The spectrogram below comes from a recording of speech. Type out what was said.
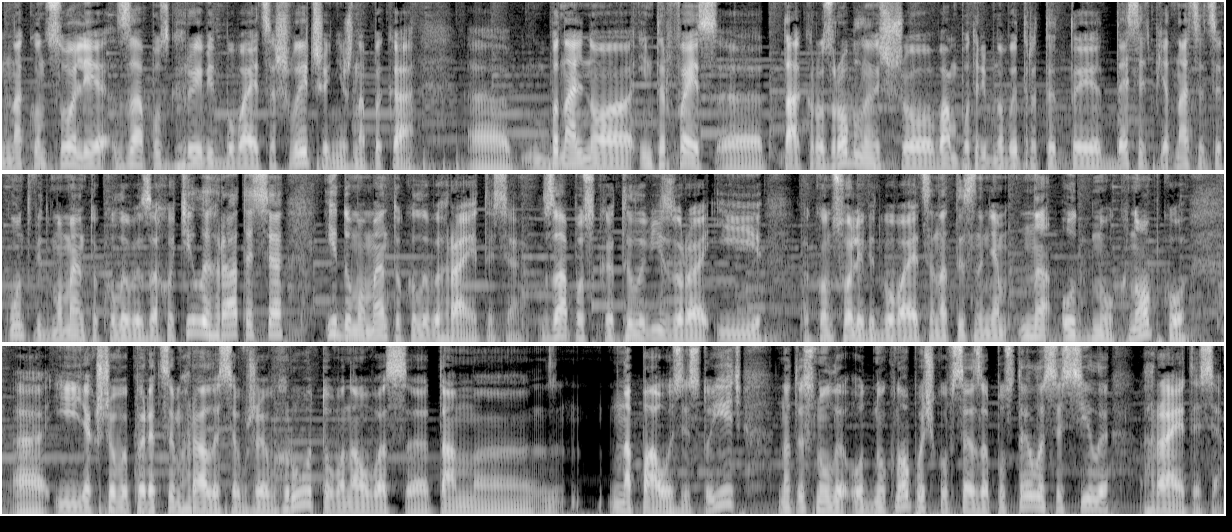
на консолі запуск гри відбувається швидше, ніж на ПК. Е, банально інтерфейс так розроблений, що вам потрібно витратити 10-15 секунд від моменту, коли ви захотіли гратися, і до моменту, коли ви граєтеся. Запуск телевізора і консолі відбувається натисненням на одну кнопку. І якщо ви перед цим гралися вже в гру, то вона у вас там е, на паузі стоїть, натиснули одну кнопочку, все запустилося, сіли, граєтеся.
